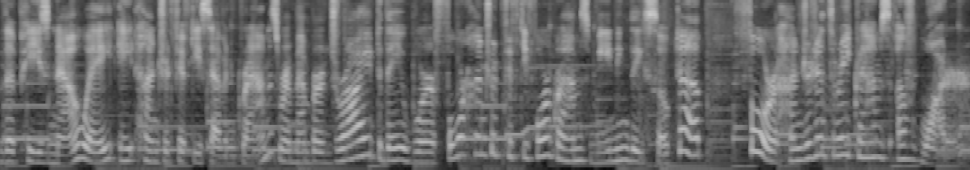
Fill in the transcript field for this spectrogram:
The peas now weigh 857 grams. Remember, dried they were 454 grams, meaning they soaked up 403 grams of water.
